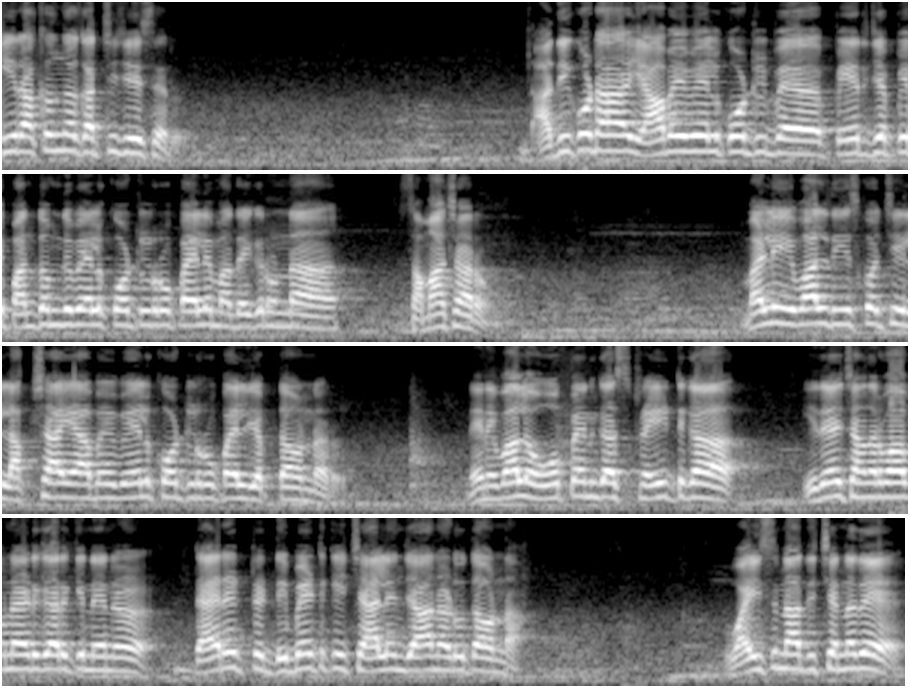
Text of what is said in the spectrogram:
ఈ రకంగా ఖర్చు చేశారు. అది కూడా యాభై వేల కోట్లు పే- పేరు చెప్పి పంతొమ్మిది వేల కోట్ల రూపాయలే మా దగ్గర ఉన్న సమాచారం. మళ్ళీ ఇవాళ తీసుకొచ్చి లక్ష యాభై వేల కోట్ల రూపాయలు చెప్తా ఉన్నారు. నేను ఇవాళ ఓపెన్గా స్ట్రైట్గా ఇదే చంద్రబాబు నాయుడు గారికి నేను డైరెక్ట్ డిబేట్కి ఛాలెంజ్ అని అడుగుతా ఉన్నా. వయసు నాది చిన్నదే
